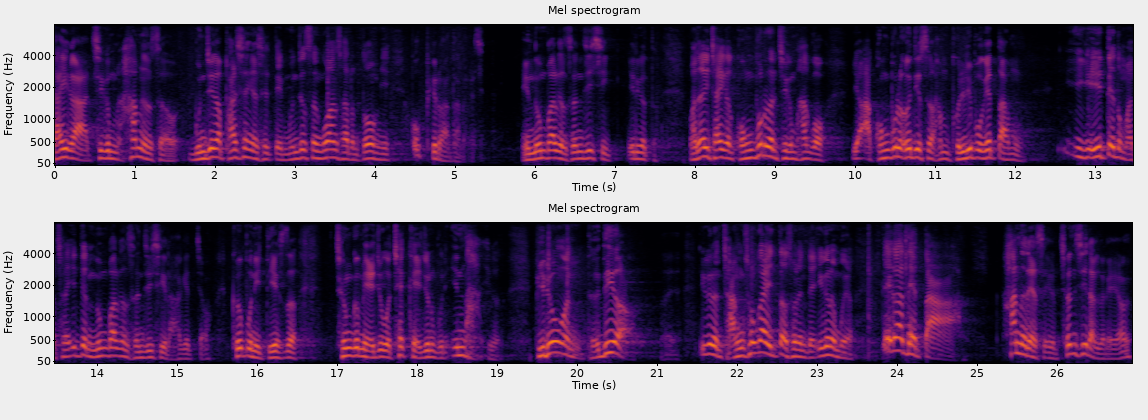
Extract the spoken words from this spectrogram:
자기가 지금 하면서 문제가 발생했을 때 문제 성공한 사람 도움이 꼭 필요하다는 이눈 밝은 선지식 이런 것도. 만약에 자기가 공부를 지금 하고 야 공부를 어디서 한번 벌려보겠다 하면 이게 이때도 마찬가지 이때는 눈 밝은 선지식이라 하겠죠. 그분이 뒤에서 점검해주고 체크해주는 분이 있나 이거. 비룡은 드디어 이거는 장소가 있다 소리인데 이거는 뭐야? 때가 됐다. 하늘에서 이거 천시라 그래요.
